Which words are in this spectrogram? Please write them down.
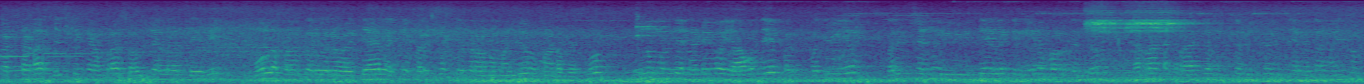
ಕಟ್ಟಡ ಸಿಸಿ ಕ್ಯಾಮೆರಾ, ಶೌಚಾಲಯ ಸೇರಿ ಮೂಲ ಸೌಕರ್ಯವಿರುವ ವಿದ್ಯಾಲಯಕ್ಕೆ ಪರೀಕ್ಷಾ ಕೇಂದ್ರವನ್ನು ಮಂಜೂರು ಮಾಡಬೇಕು. ಇನ್ನು ಮುಂದೆ ನಡೆಯುವ ಯಾವುದೇ ಪದವಿಯ ಪರೀಕ್ಷೆಯನ್ನು ಈ ವಿದ್ಯಾಲಯಕ್ಕೆ ನೀಡಬಾರದೆಂದು ಕರ್ನಾಟಕ ರಾಜ್ಯ ಮುಕ್ತ ವಿಶ್ವವಿದ್ಯಾಲಯದ ಮೈಸೂರು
